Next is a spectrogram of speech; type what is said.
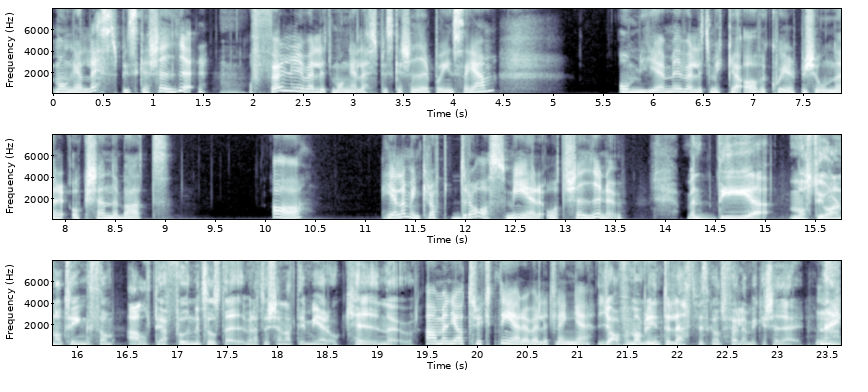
många lesbiska tjejer. Mm. Och följer väldigt många lesbiska tjejer på Instagram. Omger mig väldigt mycket av queer-personer och känner bara att, ja, hela min kropp dras mer åt tjejer nu. Men det måste ju vara någonting som alltid har funnits hos dig, men att du känner att det är mer okej nu. Ja, men jag har tryckt ner det väldigt länge. Ja, för man blir ju inte lesbisk av att följa mycket tjejer. Nej.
